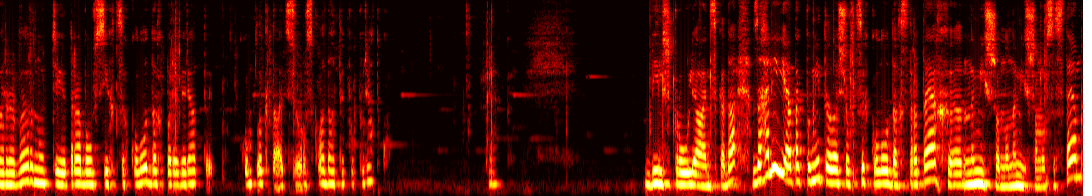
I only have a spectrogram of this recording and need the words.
Перевернуті. Треба у всіх цих колодах перевіряти комплектацію, розкладати по порядку. Так. Більш кроулянська. Да? Взагалі, я так помітила, що в цих колодах стратег е, намішано, намішано систем.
